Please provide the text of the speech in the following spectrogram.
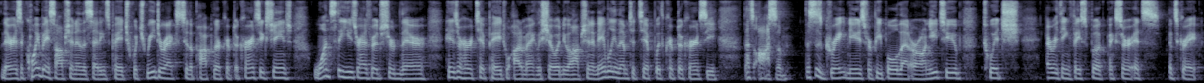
there is a Coinbase option in the settings page which redirects to the popular cryptocurrency exchange. Once the user has registered there, his or her tip page will automatically show a new option, enabling them to tip with cryptocurrency. That's awesome. This is great news for people that are on YouTube, Twitch, everything, Facebook, Mixer. It's it's great.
